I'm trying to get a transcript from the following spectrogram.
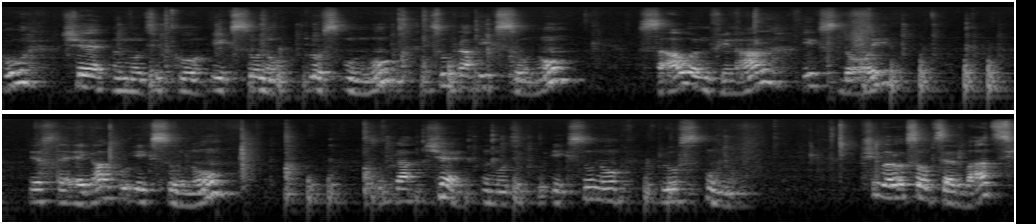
cu c înmulțit cu x1 plus 1 supra x1 sau, în final, x2 este egal cu x1 supra c înmulțit cu x1 plus 1. Și vă rog să observați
